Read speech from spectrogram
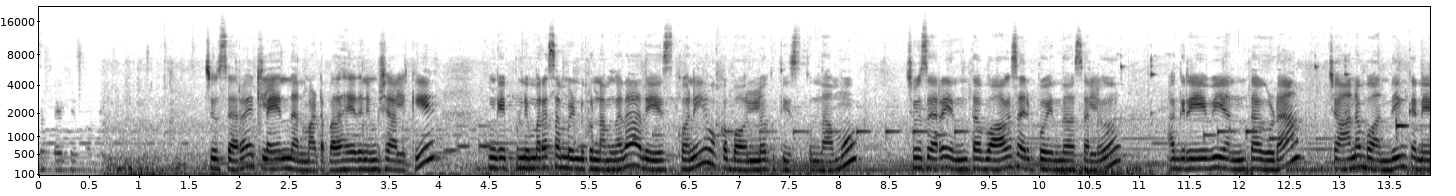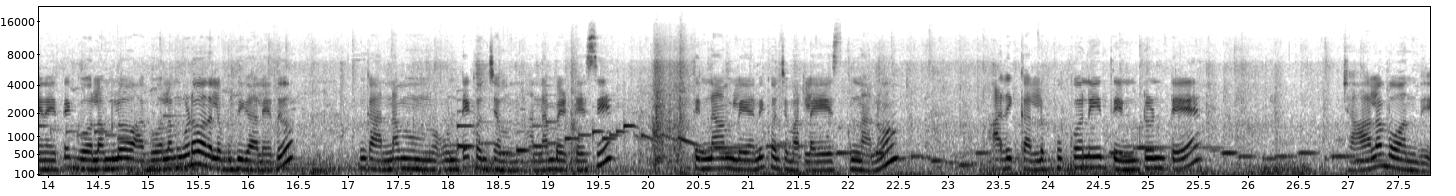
సబ్స్క్రైబ్ చేసుకోండి. చూసారా? ఇట్లా అయిందనమాట పదహైదు నిమిషాలకి. ఇంకా ఇప్పుడు నిమ్మరసం పిండుకున్నాం కదా అది వేసుకొని ఒక బౌల్లోకి తీసుకుందాము. చూసారా ఎంత బాగా సరిపోయిందో అసలు. ఆ గ్రేవీ అంతా కూడా చాలా బాగుంది. ఇంకా నేనైతే గోలంలో ఆ గోలం కూడా వదలబుద్ధి కాలేదు. ఇంకా అన్నం ఉంటే కొంచెం అన్నం పెట్టేసి తిన్నాంలే అని కొంచెం అట్లా వేసుకున్నాను అది కలుపుకొని తింటుంటే చాలా బాగుంది.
